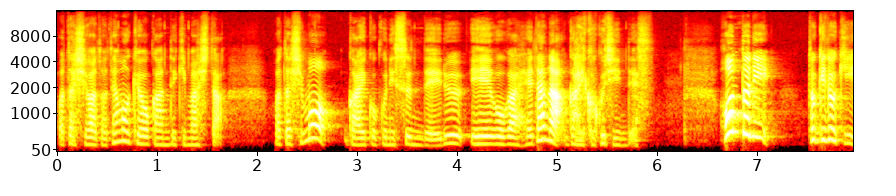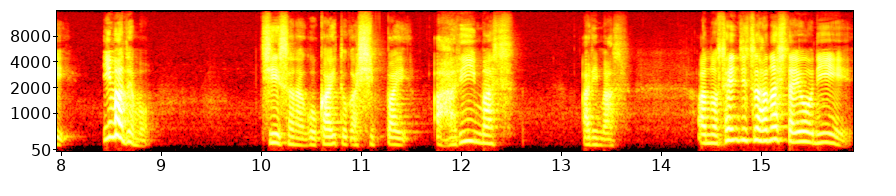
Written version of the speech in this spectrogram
私はとても共感できました。私も外国に住んでいる英語が下手な外国人です。本当に時々今でも小さな誤解とか失敗あります。あります。あの先日話したように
